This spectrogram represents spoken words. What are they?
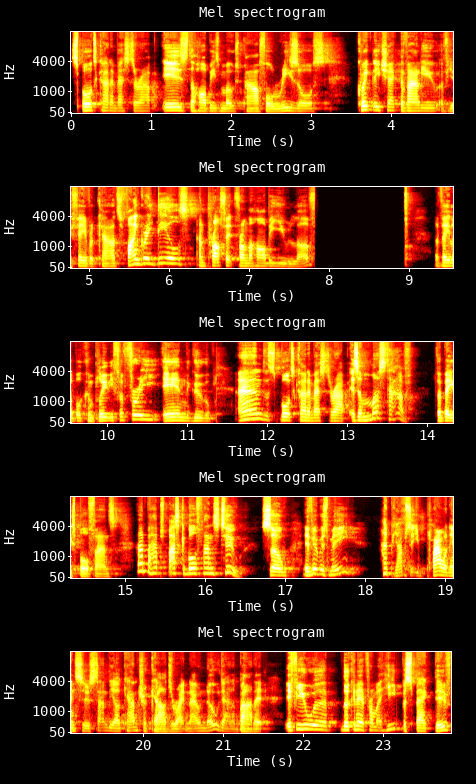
Sportscard Investor app is the hobby's most powerful resource. Quickly check the value of your favorite cards, find great deals, and profit from the hobby you love. Available completely for free in the Google. And the Sports Card Investor app is a must have for baseball fans and perhaps basketball fans too. So if it was me, I'd be absolutely plowing into Sandy Alcantara cards right now, no doubt about it. If you were looking at it from a Heat perspective,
